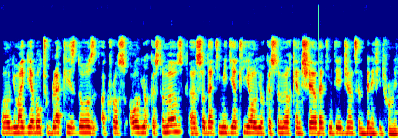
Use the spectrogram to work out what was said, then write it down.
well, you might be able to blacklist those across all your customers uh, so that immediately all your customer can share that intelligence and benefit from it.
